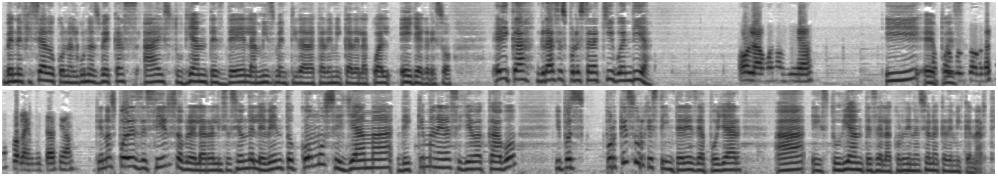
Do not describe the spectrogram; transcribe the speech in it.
beneficiado con algunas becas a estudiantes de la misma entidad académica de la cual ella egresó. Erika, gracias por estar aquí. Buen día. Hola, buenos días. Y eh, pues... gracias por la invitación. ¿Qué nos puedes decir sobre la realización del evento? ¿Cómo se llama? ¿De qué manera se lleva a cabo? Y pues, ¿por qué surge este interés de apoyar a estudiantes de la Coordinación Académica en Arte?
